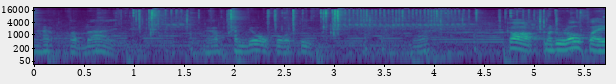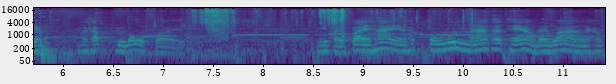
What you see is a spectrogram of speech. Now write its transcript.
นะฮะปรับได้นะครับคันโยกปกตินะก็มาดูระบบไฟกันนะครับ ดูระบบไฟ มีสายไฟให้นะครับ ตรงรุ่นนะถ้าแท้ของไดว่านะครับ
